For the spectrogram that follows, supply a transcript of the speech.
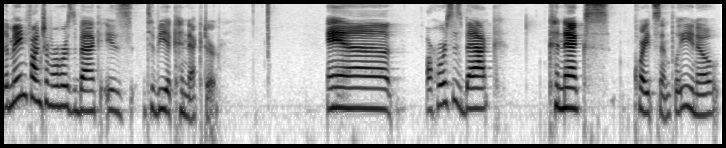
the main function of our horse's back is to be a connector. And our horse's back connects quite simply, you know,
